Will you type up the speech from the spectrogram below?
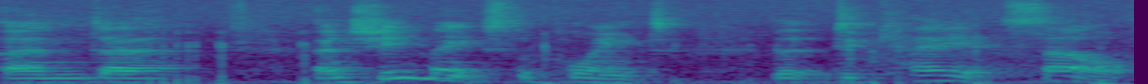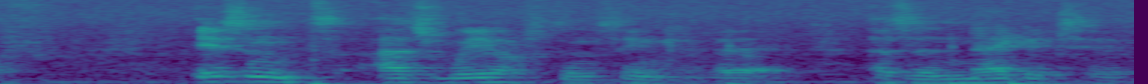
and uh, and she makes the point that decay itself isn't, as we often think of it, as a negative,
